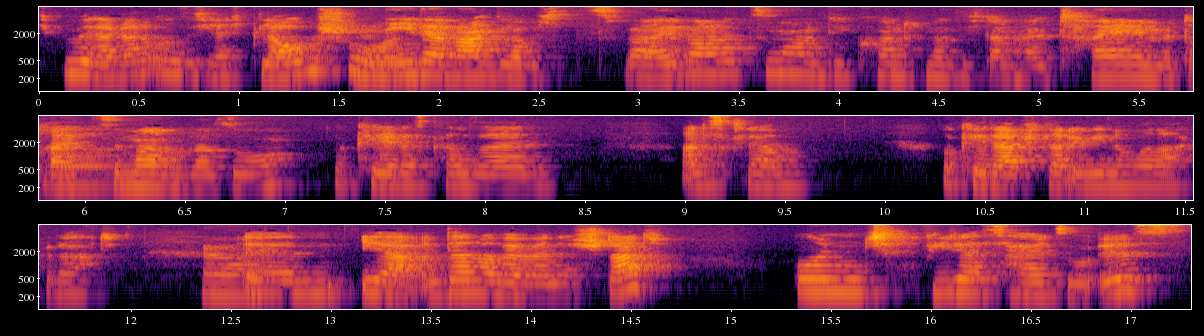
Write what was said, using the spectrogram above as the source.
Ich bin mir da gerade unsicher. Ich glaube schon. Nee, da waren, glaube ich, zwei Badezimmer und die konnte man sich dann halt teilen mit drei Ah. Zimmern oder so. Okay, das kann sein. Alles klar. Okay, da habe ich gerade irgendwie nochmal nachgedacht. Ja. Ähm, ja, und dann waren wir in der Stadt und wie das halt so ist,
